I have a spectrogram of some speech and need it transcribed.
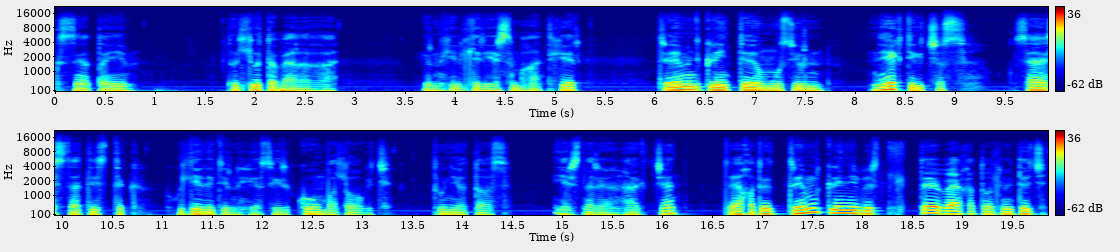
гэсэн одоо ийм төлөвлөгөөтэй байгаагаа ер нь хэвлэлээр ярьсан байгаа. Тэгэхээр Draymond Green-тэй хүмүүс ер нь нэг тэгж бас сайн статистик хүлээгээд ер нь хийс хэрэггүй юм болов гэж түүний одоо бас ярьснаар харагдаж байна. За яг хөө тэгээд Draymond Green-ий бэртэлтэй байхад бол мэдээж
